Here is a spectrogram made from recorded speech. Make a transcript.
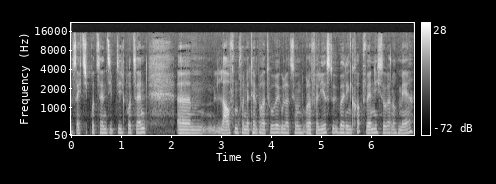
äh, 60 Prozent, 70 Prozent ähm, laufen von der Temperaturregulation oder verlierst du über den Kopf, wenn nicht sogar noch mehr.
